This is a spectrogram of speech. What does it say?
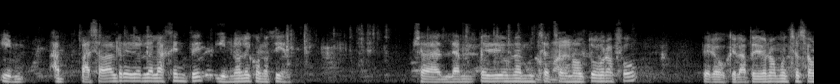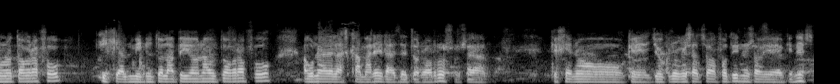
y a- pasaba alrededor de la gente y no le conocían. O sea, le han pedido a una muchacha un autógrafo, pero que le ha pedido a una muchacha un autógrafo y que al minuto le ha pedido un autógrafo a una de las camareras de Toro Rosso. O sea, que, que no, que yo creo que se ha hecho la foto y no sabía quién es.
